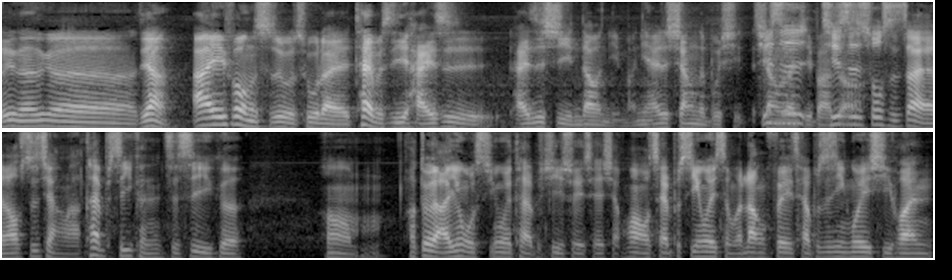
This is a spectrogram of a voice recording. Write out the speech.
所以呢，这个这样，iPhone 十五出来，Type C 还是还是吸引到你嘛？你还是香的不行。其实其实说实在，老实讲啦，Type C 可能只是一个，嗯啊，对啊，因为我是因为 Type C 所以才想换，我才不是因为什么浪费，才不是因为喜欢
